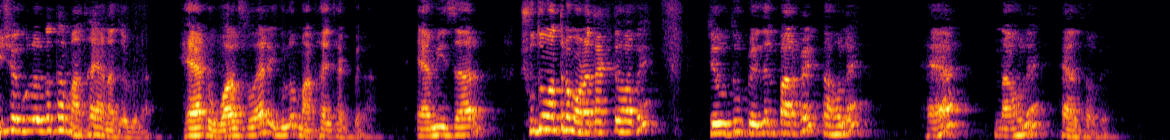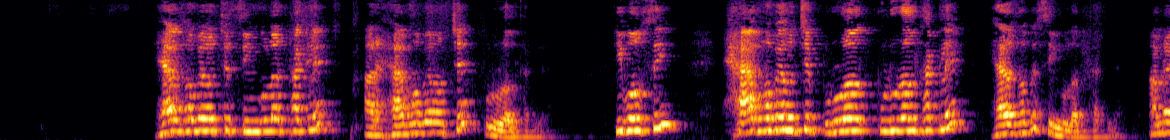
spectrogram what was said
বিষয়গুলোর কথা মাথায় আনা যাবে না। হ্যাড ওয়াজ ওয়ার এগুলো মাথায় থাকবে না। অ্যামিজার শুধুমাত্র মনে থাকতে হবে। যেহেতু প্রেজেন্ট পারফেক্ট তাহলে হ্যাভ না হলে হ্যাজ হবে। হ্যাজ হবে হচ্ছে সিঙ্গুলার থাকলে আর হ্যাভ হবে হচ্ছে প্লুরাল থাকলে। কি বলছি? হ্যাভ হবে হচ্ছে প্লুরাল প্লুরাল থাকলে হ্যাজ হবে সিঙ্গুলার থাকলে। আমরা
